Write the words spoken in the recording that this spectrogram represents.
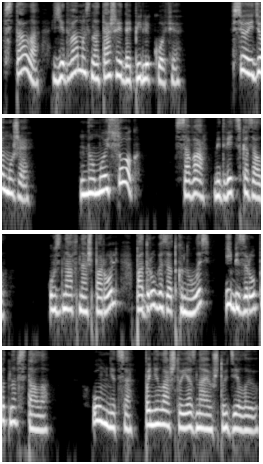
Встала, едва мы с Наташей допили кофе. «Все, идем уже». «Но мой сок!» «Сова», — медведь сказал. Узнав наш пароль, подруга заткнулась и безропотно встала. «Умница! Поняла, что я знаю, что делаю.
